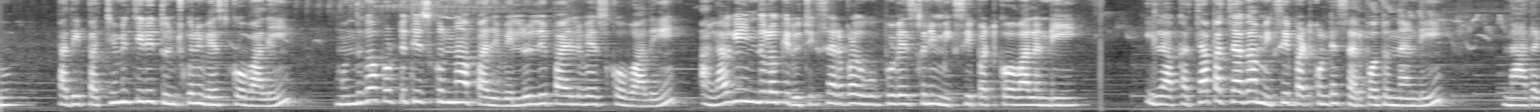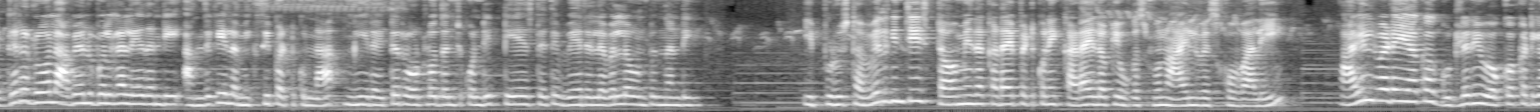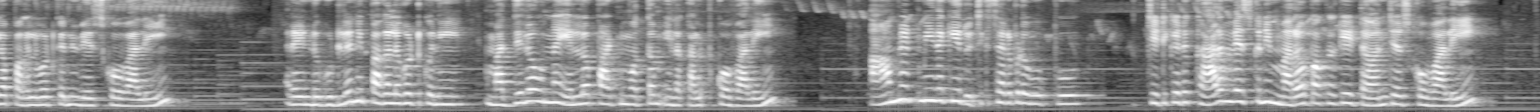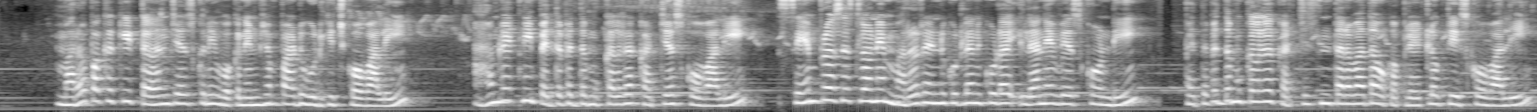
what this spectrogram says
పది పచ్చిమిర్చిని తుంచుకొని వేసుకోవాలి. ముందుగా పొట్టు తీసుకున్న పది వెల్లుల్లిపాయలు వేసుకోవాలి. అలాగే ఇందులోకి రుచికి సరిపడా ఉప్పు వేసుకుని మిక్సీ పట్టుకోవాలండి. ఇలా కచ్చా పచ్చాగా మిక్సీ పట్టుకుంటే సరిపోతుందండి. నా దగ్గర రోల్ అవైలబుల్గా లేదండి. అందుకే ఇలా మిక్సీ పట్టుకున్నా. మీరైతే రోట్లో దంచుకోండి. టేస్ట్ అయితే వేరే లెవెల్లో ఉంటుందండి. ఇప్పుడు స్టవ్ వెలిగించి స్టవ్ మీద కడాయి పెట్టుకొని కడాయిలోకి ఒక స్పూన్ ఆయిల్ వేసుకోవాలి. ఆయిల్ వేడయ్యాక గుడ్లని ఒక్కొక్కటిగా పగలగొట్టుకొని వేసుకోవాలి. రెండు గుడ్లని పగలగొట్టుకొని మధ్యలో ఉన్న ఎల్లో పార్ట్ని మొత్తం ఇలా కలుపుకోవాలి. ఆమ్లెట్ మీదకి రుచికి సరిపడ ఉప్పు చిటికెడు కారం వేసుకుని మరో పక్కకి టర్న్ చేసుకోవాలి. మరో పక్కకి టర్న్ చేసుకుని ఒక నిమిషం పాటు ఉడికించుకోవాలి. ఆమ్లెట్ని పెద్ద పెద్ద ముక్కలుగా కట్ చేసుకోవాలి. సేమ్ ప్రాసెస్లోనే మరో రెండు గుడ్లను కూడా ఇలానే వేసుకోండి. పెద్ద పెద్ద ముక్కలుగా కట్ చేసిన తర్వాత ఒక ప్లేట్లోకి తీసుకోవాలి.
